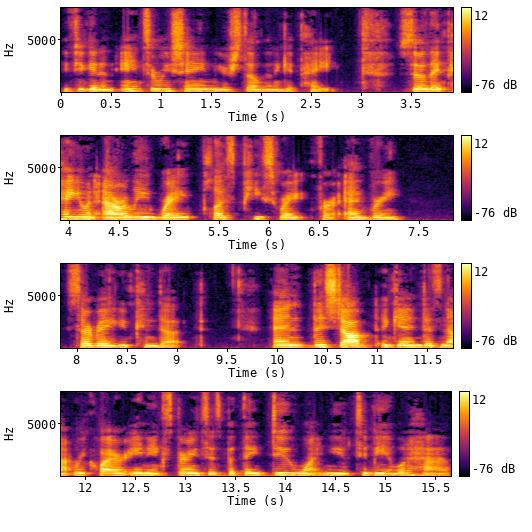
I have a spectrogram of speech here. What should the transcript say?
If you get an answer machine, you're still going to get paid. So they pay you an hourly rate plus piece rate for every survey you conduct. And this job, again, does not require any experiences, but they do want you to be able to have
